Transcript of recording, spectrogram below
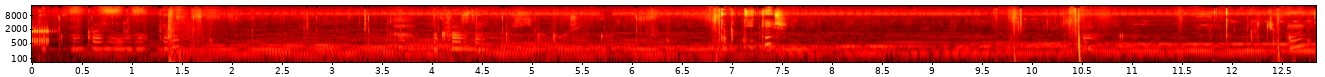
Він каже, левел 5. Якраз день посіку боженьку. Так ти йдеш? Он.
